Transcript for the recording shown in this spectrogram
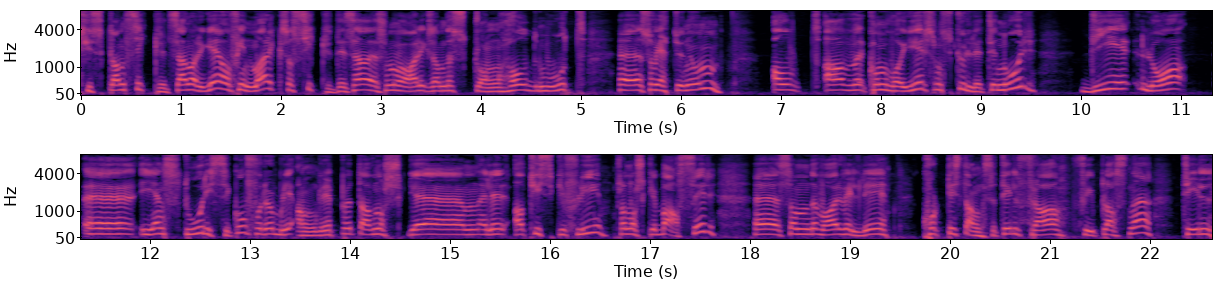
Tyskland sikret seg Norge og Finnmark, så sikret de seg det som var liksom the stronghold mot Sovjetunionen. Alt av konvoier som skulle til nord, de lå eh, i en stor risiko for å bli angrepet av norske Eller av tyske fly fra norske baser, eh, som det var veldig kort distanse til fra flyplassene til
